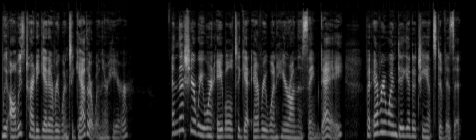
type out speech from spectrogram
We always try to get everyone together when they're here. And this year we weren't able to get everyone here on the same day, but everyone did get a chance to visit.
